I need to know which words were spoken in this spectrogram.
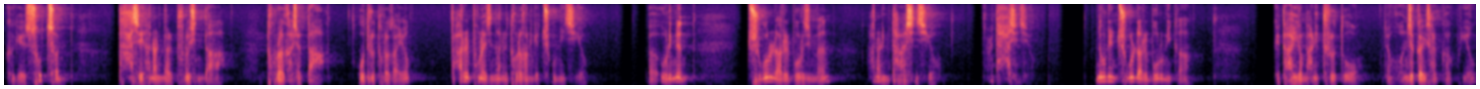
그게 소천. 다시 하나님 나를 부르신다. 돌아가셨다. 어디로 돌아가요? 나를 보내신 하나님 돌아가는 게 죽음이지요. 어, 우리는 죽을 날을 모르지만 하나님 다 아시지요. 다 아시지요. 근데 우리는 죽을 날을 모르니까 그 나이가 많이 들어도 그냥 언제까지 살 것 같고요.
